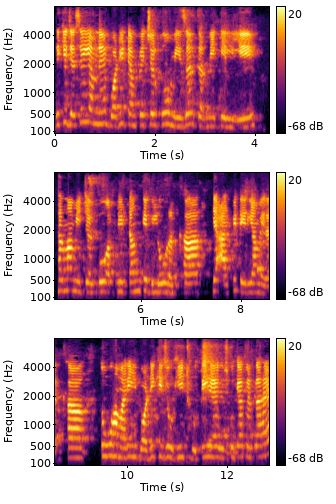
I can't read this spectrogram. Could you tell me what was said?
देखिए, जैसे ही हमने बॉडी टेम्परेचर को मेजर करने के लिए थर्मामीटर को अपनी टंग के बिलो रखा या आर्पिट एरिया में रखा तो वो हमारी बॉडी की जो हीट होती है, उसको क्या करता है?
